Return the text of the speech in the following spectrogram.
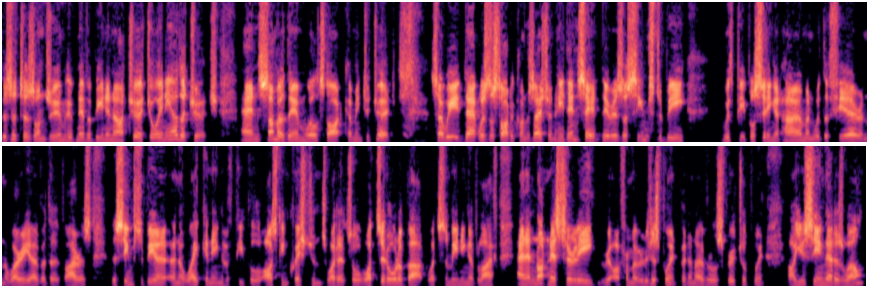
visitors on Zoom who've never been in our church or any other church. And some of them will start coming to church. So we that was the start of conversation. He then said there is a seems to be with people sitting at home and with the fear and the worry over the virus, there seems to be a, an awakening of people asking questions. What it's all, what's it all about? What's the meaning of life? And not necessarily from a religious point, but an overall spiritual point. Are you seeing that as well?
